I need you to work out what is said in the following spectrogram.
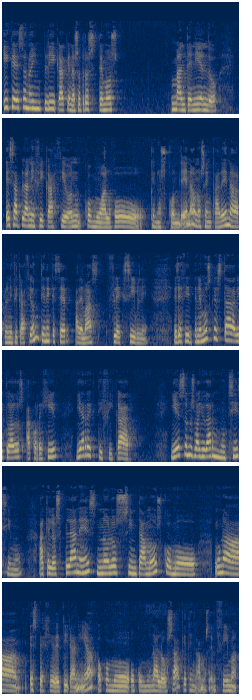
y que eso no implica que nosotros estemos manteniendo esa planificación como algo que nos condena o nos encadena. La planificación tiene que ser además flexible. Es decir, tenemos que estar habituados a corregir a rectificar. Y eso nos va a ayudar muchísimo a que los planes no los sintamos como una especie de tiranía o como, como una losa que tengamos encima.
